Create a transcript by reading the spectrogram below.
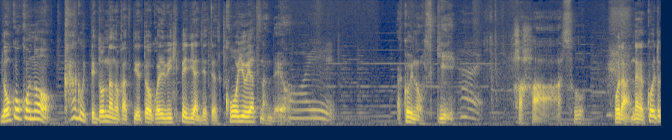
ロココの家具ってどんなのかっていうとこれウィキペディアに出てるやつ。こういうやつなんだよ。あこういうの好き。はい、ははそう。ほらなんかこういうと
